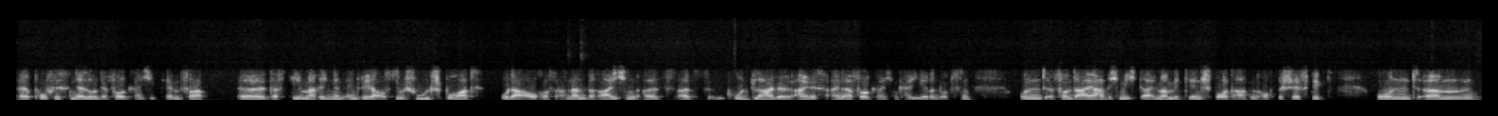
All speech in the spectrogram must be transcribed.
äh, professionelle und erfolgreiche Kämpfer äh, das Thema Ringen entweder aus dem Schulsport oder auch aus anderen Bereichen als, als Grundlage eines einer erfolgreichen Karriere nutzen. Und von daher habe ich mich da immer mit den Sportarten auch beschäftigt und ähm,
